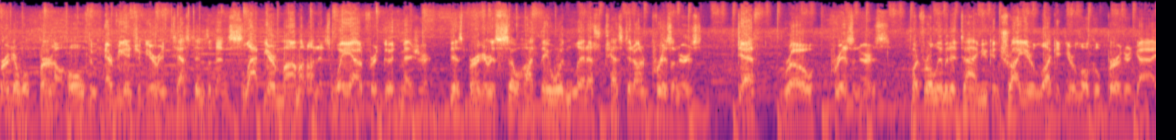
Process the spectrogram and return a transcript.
burger will burn a hole through every inch of your intestines and then slap your mama on its way out for good measure. This burger is so hot they wouldn't let us test it on prisoners. Death row prisoners. But for a limited time, you can try your luck at your local burger guy.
